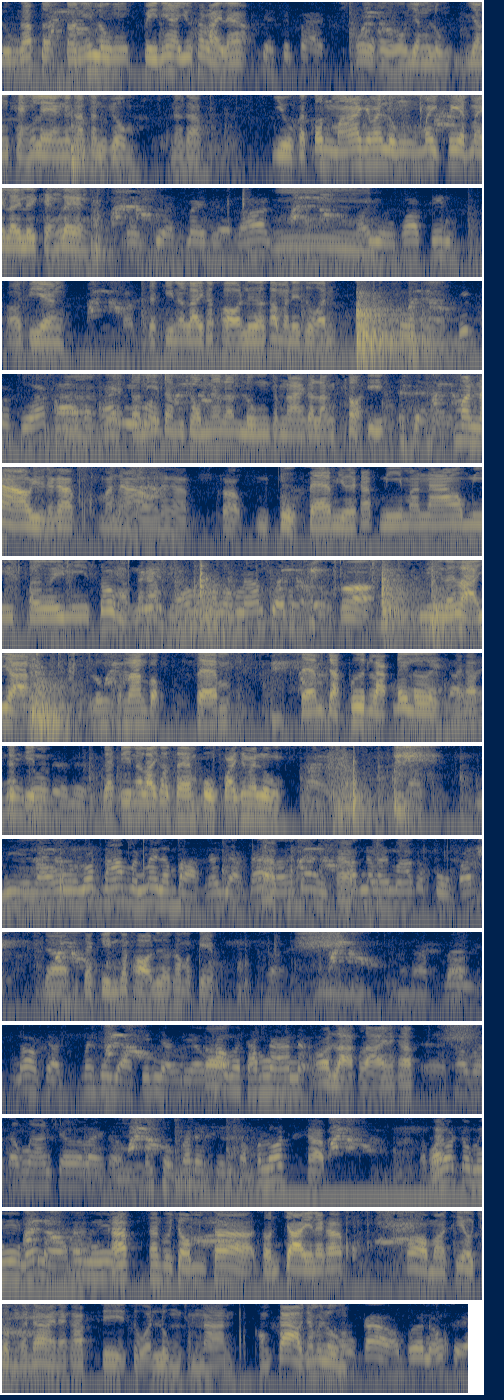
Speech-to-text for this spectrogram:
ลุงครับตตอนนี้ลุงปีนี้อายุเท่าไหร่แล้ว เจ็ดสิบแปดโอ้โหยังหลงยังแข็งแรงนะครับท่านผู้ชมนะครับ อยู่กับต้นไม้ใช่ไหมลุงไม่เครียดไม่อะไรเลยแข็งแรง ไม่เครียดไม่เดือดร้อนอืมพออยู่พอกินพอเพียง จะกินอะไรก็ถอเรือเข้ามาในสวนปลูกพริกมะเขือข่าอ่าตะไคร้เนี่ยตอนนี้ท่านผู้ชมนะแล้วลุงชำนาญกำลังสอยมะนาวอยู่นะครับมะนาวนะครับ ก็ปลูกแซมอยู่นะครับ มีมะนาวมีเตยมีส้มนะครับ เดี๋ยวมันจะลงน้ำจมหายก็มีหลาย ๆ อย่างลุงชำนาญบอกแซมแซมจากพืชหลักได้เลยนะครับ จะกินดูดิจะกินอะไรก็แซมปลูกไปใช่ไหมลุงใช่ครับมีเราลดน้ำมันไม่ลำบากเราอยากได้ครับอะไรได้ครับพันธุ์อะไรมาก็ปลูกไปจะจะกินก็ถอเรือเข้ามาเก็บใช่นะ ครับไม่นอกจากไม่ใช่อยากกินอย่างเดียวก็เข้ามาทำงานน่ะก็หลากหลายนะครับ เออเข้ามาทำงานเจออะไรก็อืม มันสุกก็ได้กินสับปะรดครับ สับปะรดก็มีน้อยหนาก็มีครับท่านผู้ชมถ้าสนใจนะครับ ก็มาเที่ยวชมกันได้นะครับ ที่สวนลุงชำนาญของเก้าใช่ไหมลุงของเก้าอำเภอหนองเสือ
